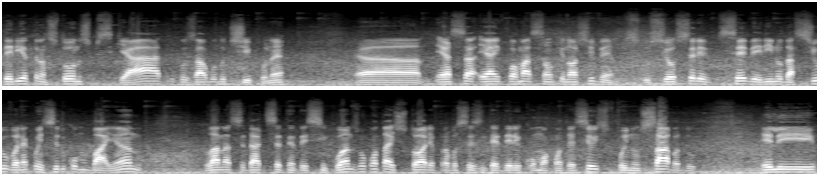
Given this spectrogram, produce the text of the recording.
teria transtornos psiquiátricos, algo do tipo, né? Uh, essa é a informação que nós tivemos. O senhor Severino da Silva, né, conhecido como Baiano, lá na cidade de 75 anos. Vou contar a história para vocês entenderem como aconteceu. Isso foi num sábado. Ele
